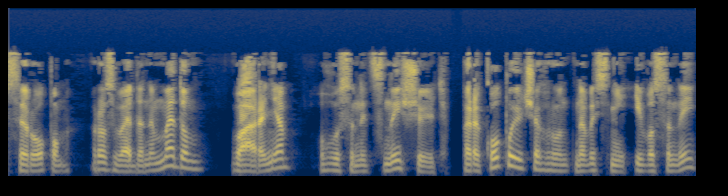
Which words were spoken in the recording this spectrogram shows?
сиропом, розведеним медом, варенням, гусениць знищують, перекопуючи ґрунт навесні і восени,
